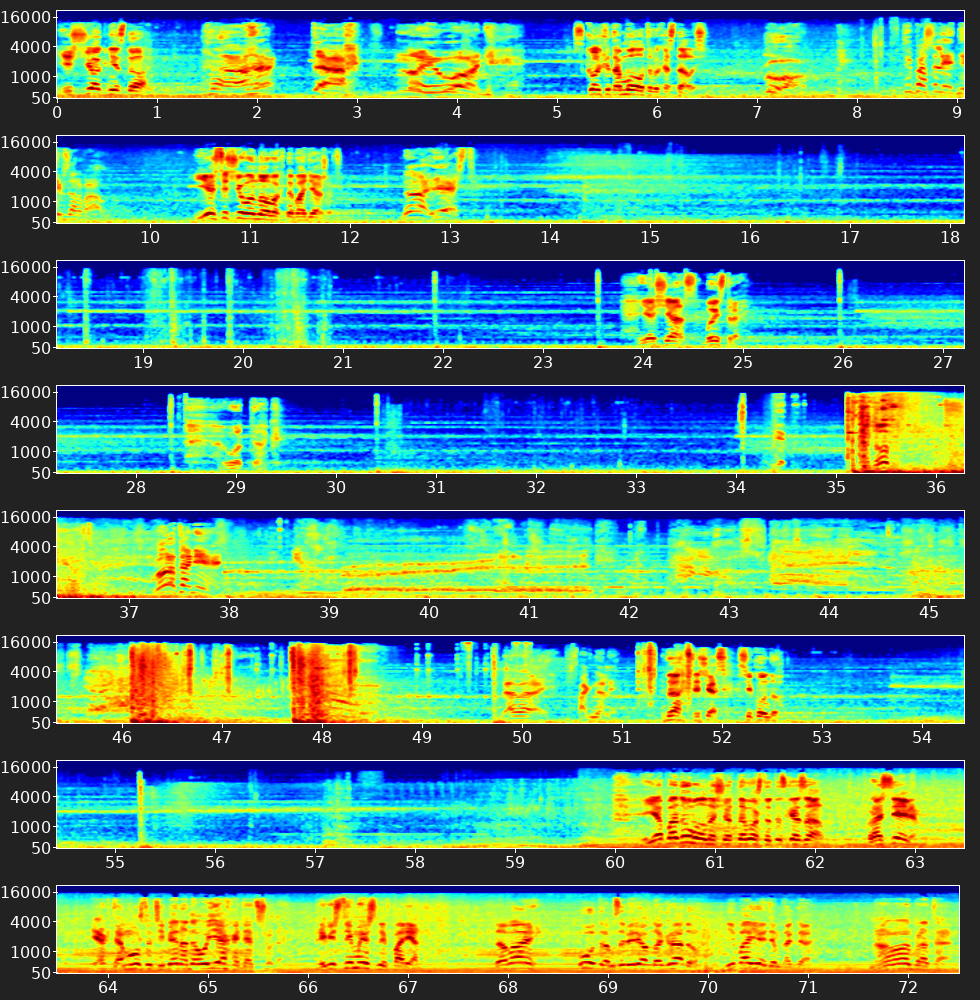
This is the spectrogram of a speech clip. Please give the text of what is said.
Еще гнездо. Ага, да. Ну и вонь. Сколько там молотовых осталось? Ты последний взорвал. Есть из чего новых набодяжить? Да, есть. Я сейчас, быстро. Вот так. Давай, погнали. Да, сейчас, секунду. Я подумал насчет того, что ты сказал. Про север. Я к тому, что тебе надо уехать отсюда. Привести мысли в порядок. Давай утром заберем награду и поедем тогда. Ну вот, братан,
